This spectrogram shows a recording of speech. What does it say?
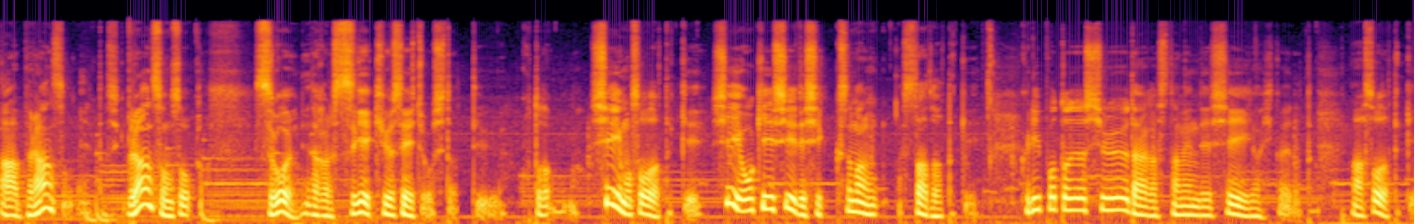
ら。あブランソンね。確かブランソンそうか。すごいよね。だからすげえ急成長したっていう。ことだもんな。C もそうだったっけ ?COKC で6マンスタートだったっけ？クリポト・シュルーダーがスタメンで C が控えだった。あ、そうだったっけ？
